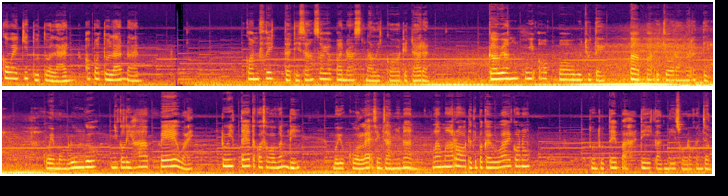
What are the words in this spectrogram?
kowe iki dodolan apa dolanan konflik dadi sangsaya panas nalika dedaran. Gaweanmu kuwi apa wujude bapak iki ora ngerti. Kowe mung lungguh nyekeli HP wae. Duite teko saka ngendi? Boyo golek sing jaminan. Lamaro dadi pegawai wae kono. Tuntute Pak Hadi kanthi suara kenceng.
